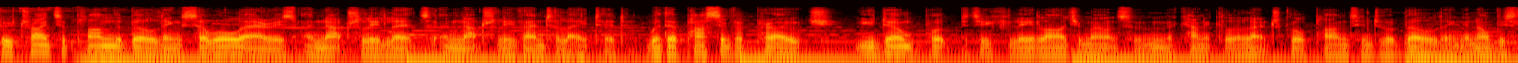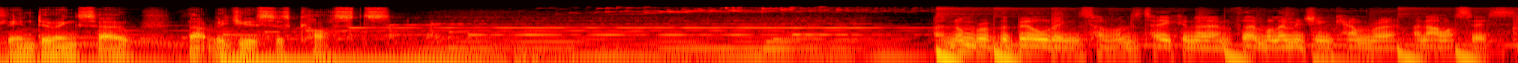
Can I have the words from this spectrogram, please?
We've tried to plan the building so all areas are naturally lit and naturally ventilated. With a passive approach, you don't put particularly large amounts of mechanical electrical plant into a building, and obviously, in doing so, that reduces costs. A number of the buildings have undertaken a thermal imaging camera analysis.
